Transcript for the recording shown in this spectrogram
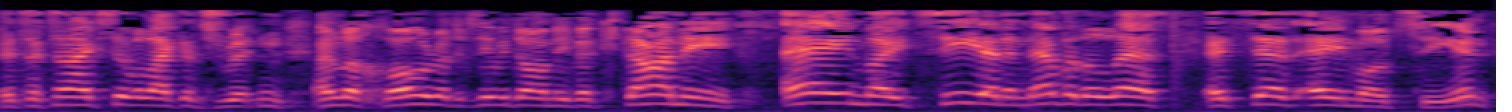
It's a Tanai Ksiva like it's written. And Lechora Ksivi Dami Vektani, Ein Maitzian, and nevertheless, it says Ein Motzian.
